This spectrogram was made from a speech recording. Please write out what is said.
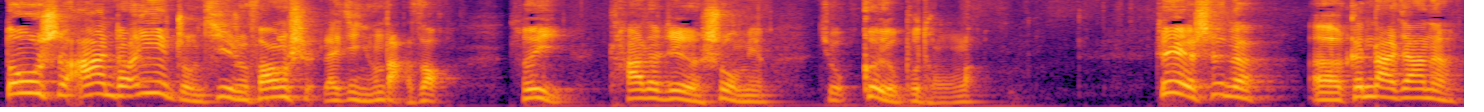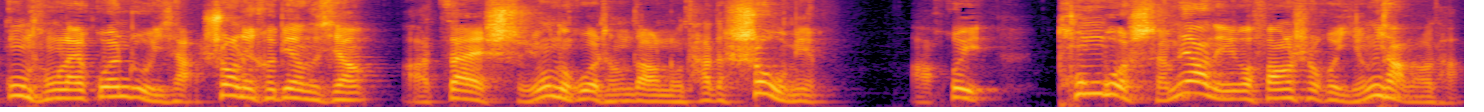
都是按照一种技术方式来进行打造，所以它的这个寿命就各有不同了。这也是呢，呃，跟大家呢共同来关注一下双离合变速箱啊，在使用的过程当中，它的寿命啊会通过什么样的一个方式会影响到它，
